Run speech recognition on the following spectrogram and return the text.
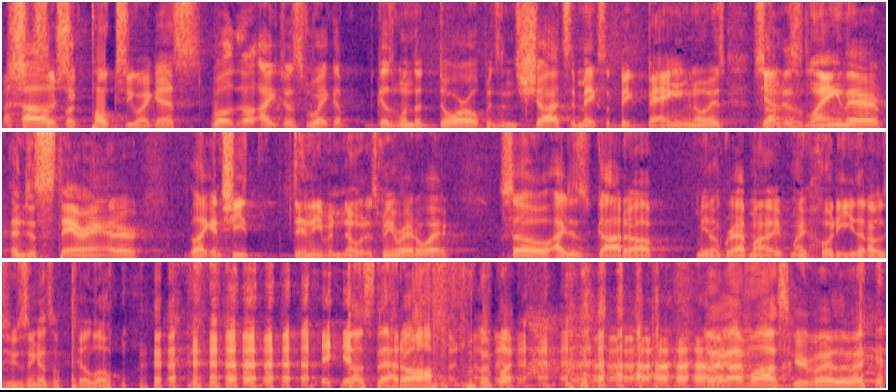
Uh, so she pokes you, I guess. Well, no, I just wake up because when the door opens and shuts, it makes a big banging noise. So I'm just laying there and just staring at her, like, and she didn't even notice me right away. So I just got up, you know, grab my, my hoodie that I was using as a pillow, dust that off. like, I'm Oscar, by the way.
